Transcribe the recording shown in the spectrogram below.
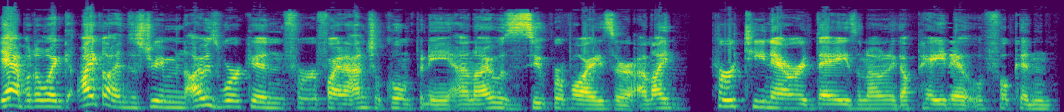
Yeah, but like I got into streaming. I was working for a financial company and I was a supervisor, and I thirteen hour days, and I only got paid out with fucking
